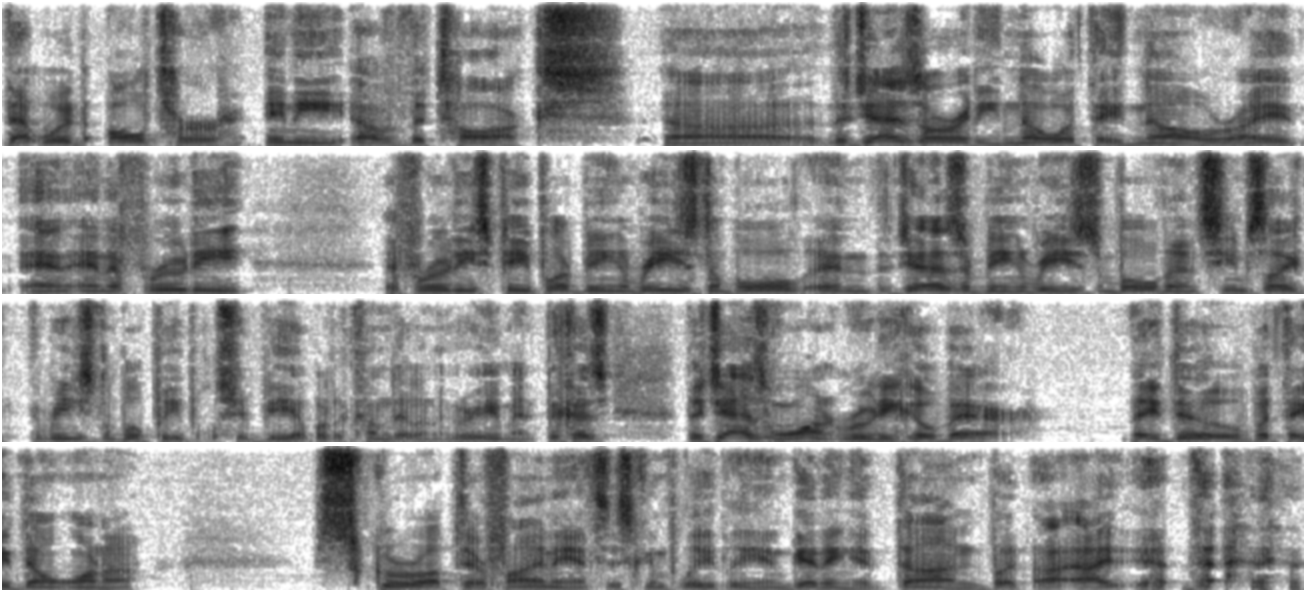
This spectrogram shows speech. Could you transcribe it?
that would alter any of the talks uh, the Jazz already know what they know, right? And and if Rudy, if Rudy's people are being reasonable and the Jazz are being reasonable, then it seems like reasonable people should be able to come to an agreement because the Jazz want Rudy Gobert, they do, but they don't want to screw up their finances completely in getting it done. But I, I that,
